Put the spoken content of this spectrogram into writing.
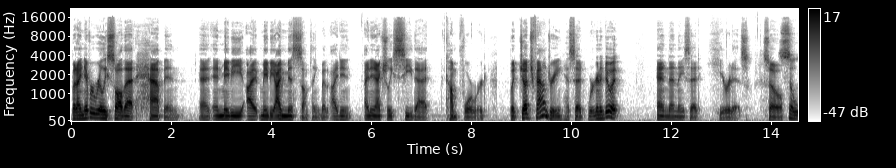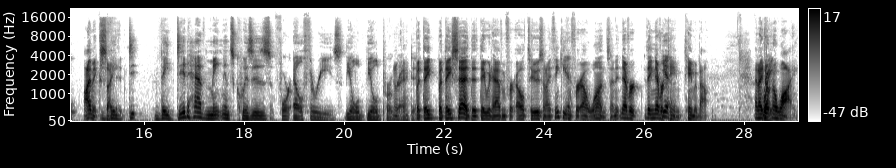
But I never really saw that happen. And, and maybe I maybe I missed something, but I didn't I didn't actually see that come forward. But Judge Foundry has said we're going to do it, and then they said here it is. So So I'm they excited. did they did have maintenance quizzes for L3s. The old the old program Okay, did. but they but they said that they would have them for L2s and I think even Yeah. for L1s, and it never they never Yeah. came came about, and I don't know why.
